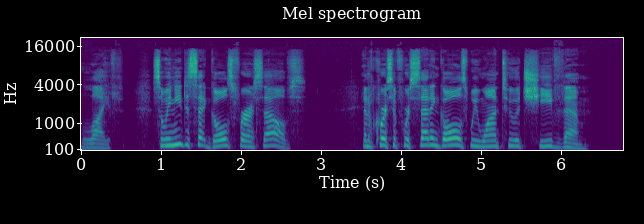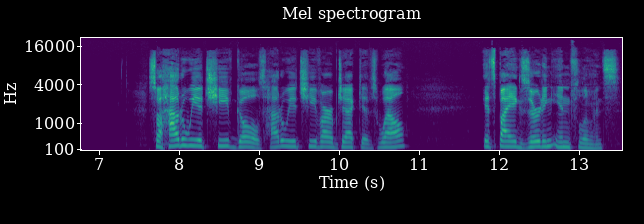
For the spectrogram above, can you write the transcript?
life. So we need to set goals for ourselves. And of course, if we're setting goals, we want to achieve them. So, how do we achieve goals? How do we achieve our objectives? Well, it's by exerting influence,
